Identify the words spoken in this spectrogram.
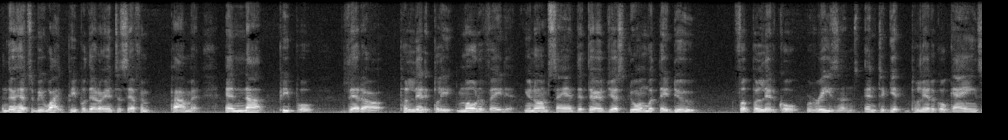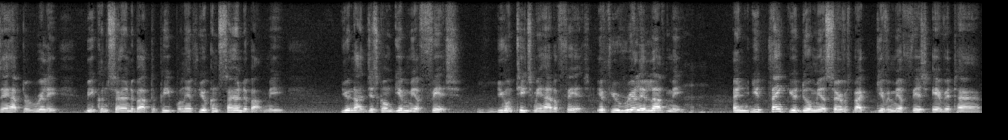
And there has to be white people that are into self empowerment and not people that are politically motivated. You know what I'm saying? That they're just doing what they do for political reasons and to get political gains. They have to really be concerned about the people. And if you're concerned about me, you're not just going to give me a fish. Mm-hmm. You're going to teach me how to fish. If you really love me and you think you're doing me a service by giving me a fish every time,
